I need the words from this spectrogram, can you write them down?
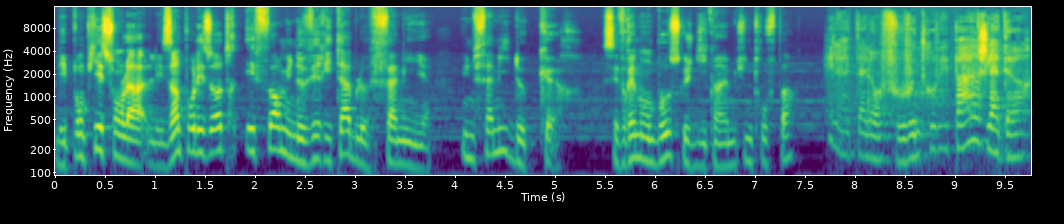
Les pompiers sont là les uns pour les autres et forment une véritable famille, une famille de cœur. C'est vraiment beau ce que je dis quand même, tu ne trouves pas? Il a un talent fou, vous ne trouvez pas? Je l'adore.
